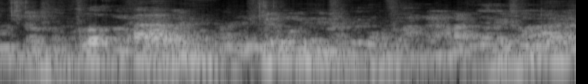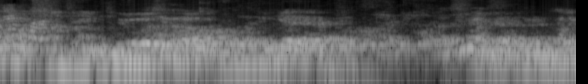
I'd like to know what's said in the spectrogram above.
வாங்க சாமி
